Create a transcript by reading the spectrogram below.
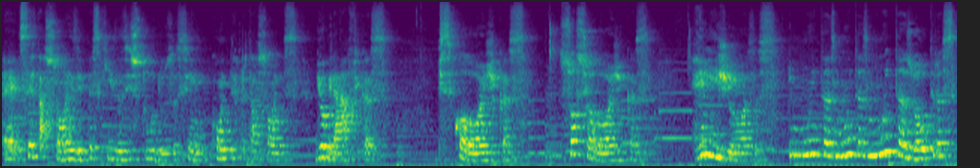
é, dissertações e pesquisas, estudos assim, com interpretações biográficas, psicológicas, sociológicas, religiosas e muitas, muitas, muitas outras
